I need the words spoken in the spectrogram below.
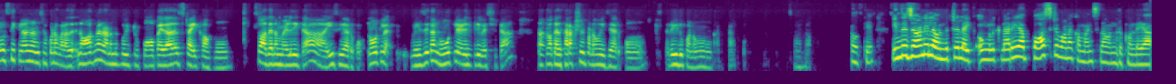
யோசிக்கலாம்னு நினைச்சா கூட வராது. நார்மலா நடந்து போயிட்டு இருப்போம் அப்ப ஏதாவது ஸ்ட்ரைக் ஆகும். ஸோ அதை நம்ம எழுதிட்டா ஈஸியா இருக்கும். நோட்ல பேசிக்கா நோட்ல எழுதி வச்சுட்டா நமக்கு அது கரெக்ஷன் பண்ணவும் ஈஸியா இருக்கும். ரீடு பண்ணவும் கரெக்டா இருக்கும். ஓகே இந்த ஜேர்னில வந்துட்டு லைக் உங்களுக்கு நிறைய பாசிட்டிவான கமெண்ட்ஸ்லாம் வந்திருக்கும் இல்லையா?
